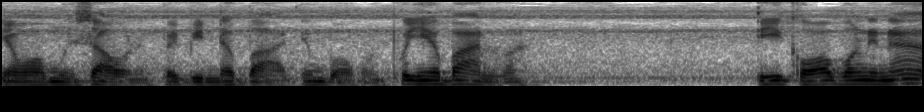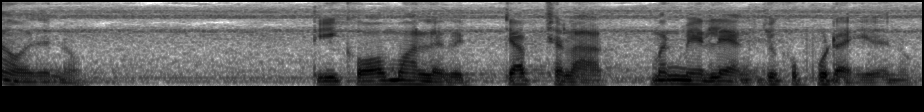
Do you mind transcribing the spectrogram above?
ยังว่ามือเศร้าไปบินทบาทยังบอกมันผู้ใหญ่บ้านว่าตีขอบางในหน้าว่าจะนกตีขอมาเลยก็จับฉลาก มันแม่แรงยกกับผู้ใดจะนก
